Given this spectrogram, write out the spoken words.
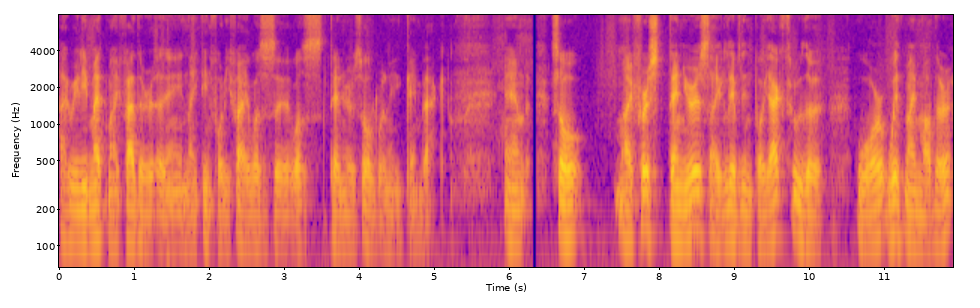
I really met my father uh, in 1945. I was, uh, was 10 years old when he came back. And so my first 10 years I lived in Pauillac through the war with my mother,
